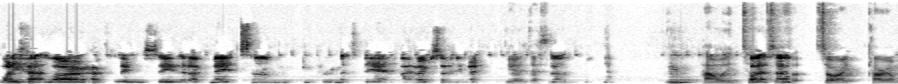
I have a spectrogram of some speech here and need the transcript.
body fat low, hopefully we'll see that I've made some improvements there. I hope so, anyway. Yeah, definitely. Um, How in terms but, of, sorry, carry on.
